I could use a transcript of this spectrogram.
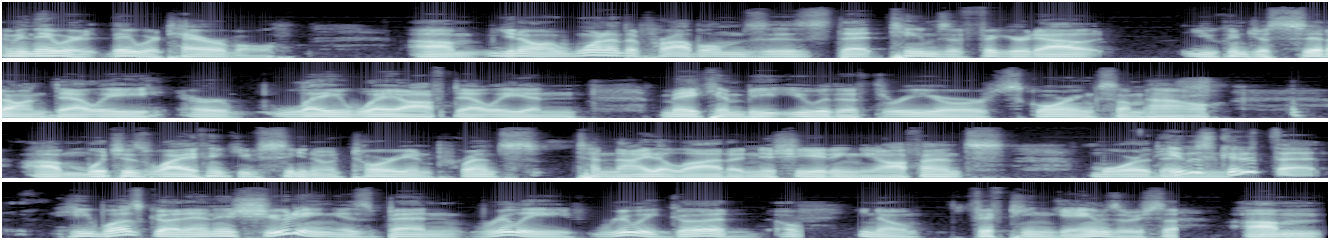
I mean, they were they were terrible. Um, you know, one of the problems is that teams have figured out you can just sit on Delly or lay way off Delly and make him beat you with a three or scoring somehow. um, which is why I think you've seen you know Taurean Prince tonight a lot initiating the offense more than He was good at that. he was good, and his shooting has been really, really good over you know 15 games or so. Um,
